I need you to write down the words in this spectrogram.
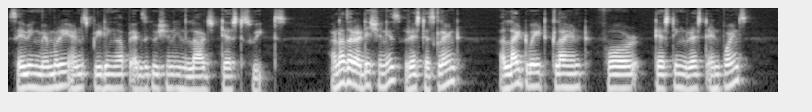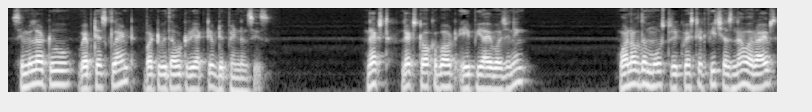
saving memory and speeding up execution in large test suites. Another addition is REST client, a lightweight client for testing REST endpoints similar to web test client but without reactive dependencies. Next, let's talk about API versioning. One of the most requested features now arrives,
